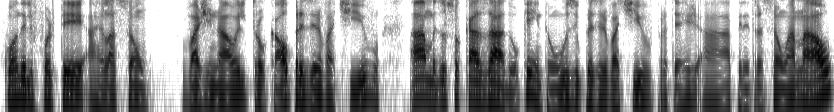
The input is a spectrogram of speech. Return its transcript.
quando ele for ter a relação vaginal, ele trocar o preservativo. Ah, mas eu sou casado, ok? Então use o preservativo para ter a penetração anal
